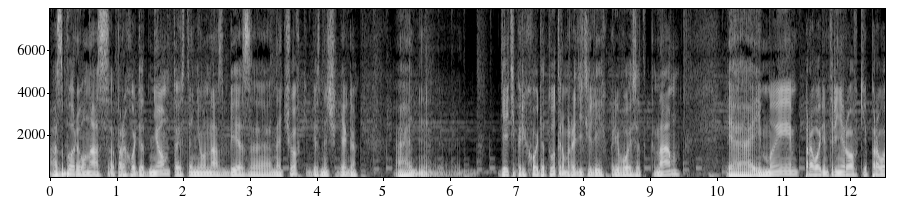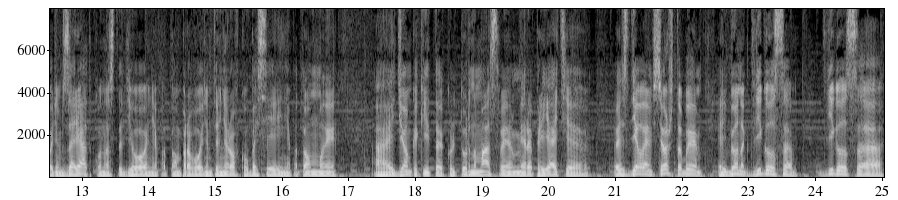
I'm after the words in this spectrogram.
а сборы у нас проходят днем, то есть они у нас без э, ночевки, без ночлега. Дети приходят утром, родители их привозят к нам, э, и мы проводим тренировки, проводим зарядку на стадионе, потом проводим тренировку в бассейне, потом мы э, идем какие-то культурно-массовые мероприятия. То есть делаем все, чтобы ребенок двигался, двигался,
